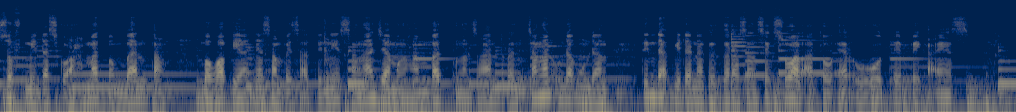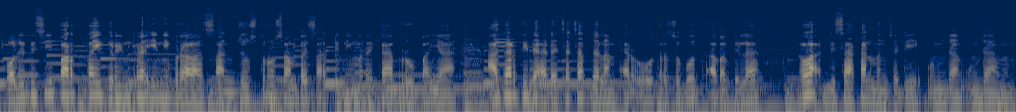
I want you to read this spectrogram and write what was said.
Sufmi Dasko Ahmad membantah bahwa pihaknya sampai saat ini sengaja menghambat pengesahan rancangan undang-undang tindak pidana kekerasan seksual atau RUU TPKS. Politisi Partai Gerindra ini beralasan justru sampai saat ini mereka berupaya agar tidak ada cacat dalam RUU tersebut apabila kelak disahkan menjadi undang-undang.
